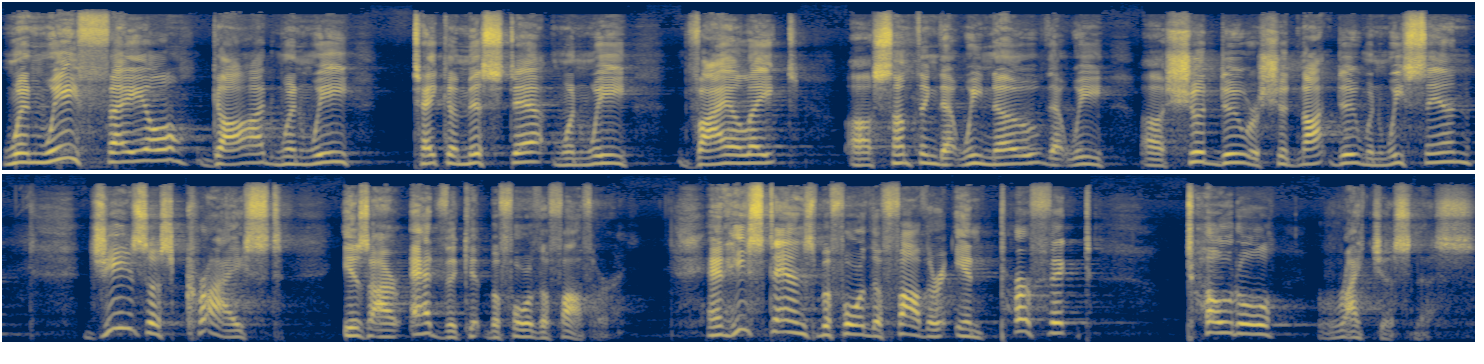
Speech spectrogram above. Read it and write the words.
When we fail God, when we take a misstep, when we violate uh, something that we know that we uh, should do or should not do when we sin. Jesus Christ is our advocate before the Father. And he stands before the Father in perfect, total righteousness.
